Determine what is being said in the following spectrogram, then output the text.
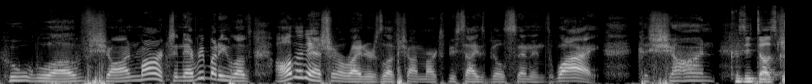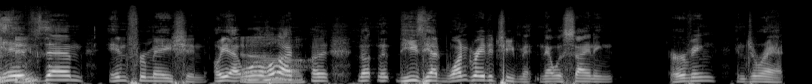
who love Sean Marks, and everybody loves all the national writers love Sean Marks besides Bill Simmons. Why? Because Sean because he does gives things. them information. Oh yeah. Well, hold on. Uh, no, no, he's had one great achievement, and that was signing Irving and Durant.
